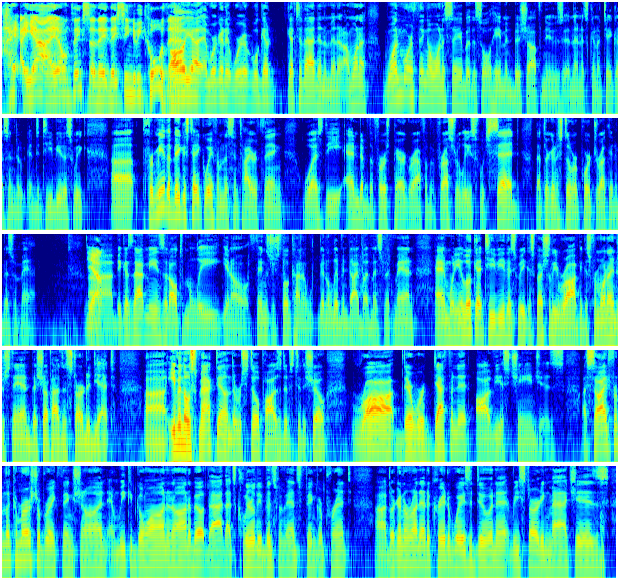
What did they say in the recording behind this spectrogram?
I, I yeah, I don't think so. They they seem to be cool with that. Oh yeah, and we're gonna we're we'll get get to that in a minute. I want to one more thing I want to say about this whole Heyman Bischoff news, and then it's going to take us into into TV this week. Uh, for me, the biggest takeaway from this entire thing was the end of the first paragraph of the press release, which said that they're going to still report directly to Vince McMahon. Yeah. Uh, because that means that ultimately, you know, things are still kind of going to live and die by Vince McMahon. And when you look at TV this week, especially Raw, because from what I understand, Bischoff hasn't started yet. Uh, even though SmackDown, there were still positives to the show. Raw, there were definite, obvious changes. Aside from the commercial break thing, Sean, and we could go on and on about that. That's clearly Vince McMahon's fingerprint. Uh, they're going to run out of creative ways of doing it, restarting matches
